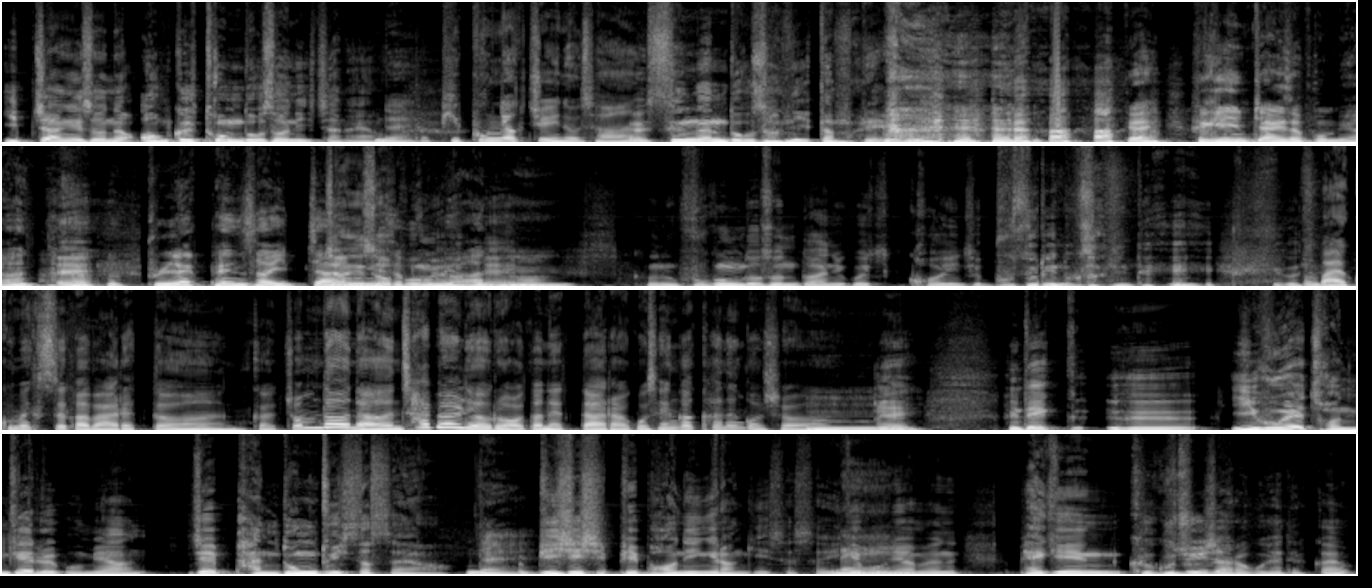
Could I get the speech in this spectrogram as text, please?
입장에서는 엉클톰 노선이 있잖아요. 네. 또 비폭력주의 노선. 승은 노선이 있단 말이에요. 그러니까 흑인 입장에서 보면 네. 블랙팬서 입장에서, 입장에서 보면, 보면, 네. 어, 음. 그거는 후궁 노선도 아니고 거의 이제 무수리 노선인데 이거 뭐 말콤 엑스가 말했던 그러니까 좀 더 나은 차별 대우를 얻어냈다라고 생각하는 거죠. 음, 네. 근데 그, 그 이후의 전개를 보면 이제 반동도 있었어요. 네. 미시시피 버닝이란 게 있었어요. 이게 네. 뭐냐면 백인 극우주의자라고 해야 될까요?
